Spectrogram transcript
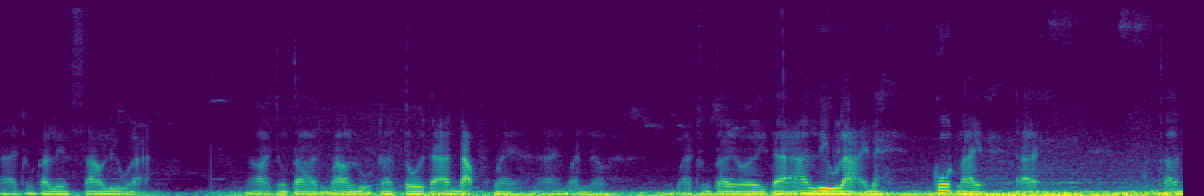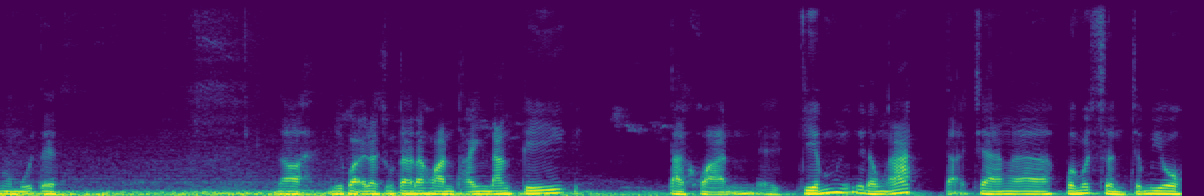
Đấy, chúng ta lên sao lưu lại. Rồi chúng ta vào lúc là tôi đã đọc này đấy bạn nào và chúng ta đã lưu lại này cốt này, này. đấy. Ta một mũi tên. Rồi như vậy là chúng ta đã hoàn thành đăng ký tài khoản để kiếm những cái đồng áp tại trang à, uh, permission.io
